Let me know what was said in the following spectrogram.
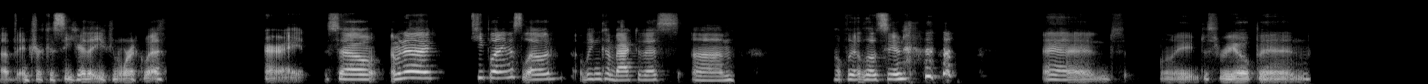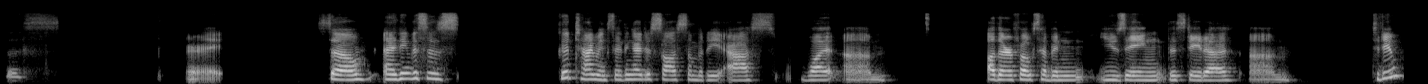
of intricacy here that you can work with. All right, so I'm gonna keep letting this load. We can come back to this. Um, hopefully it loads soon. and let me just reopen this. All right. So I think this is good timing, because I think I just saw somebody ask what um, other folks have been using this data um, to do,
